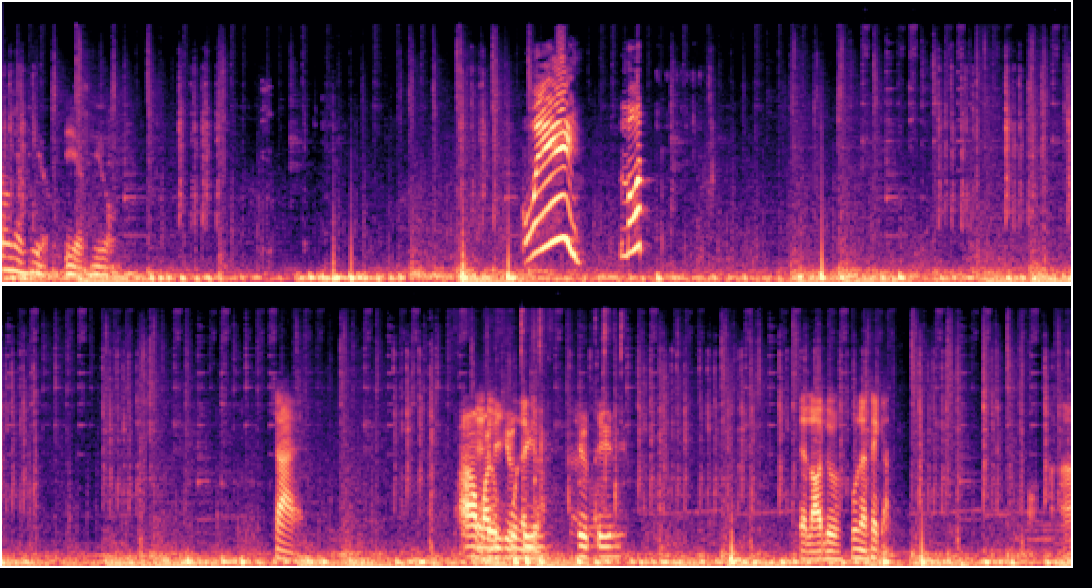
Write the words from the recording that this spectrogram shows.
ต้องเรียกพี่หรอกพี่อะพี่หรอกอุ้ยรุดใช่ อ้าวมาดีเดี๋หิยววตีนพูดอะไรหิวตีนเดี๋ยวรอดูพวกนั้นเสร็จกันอะ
